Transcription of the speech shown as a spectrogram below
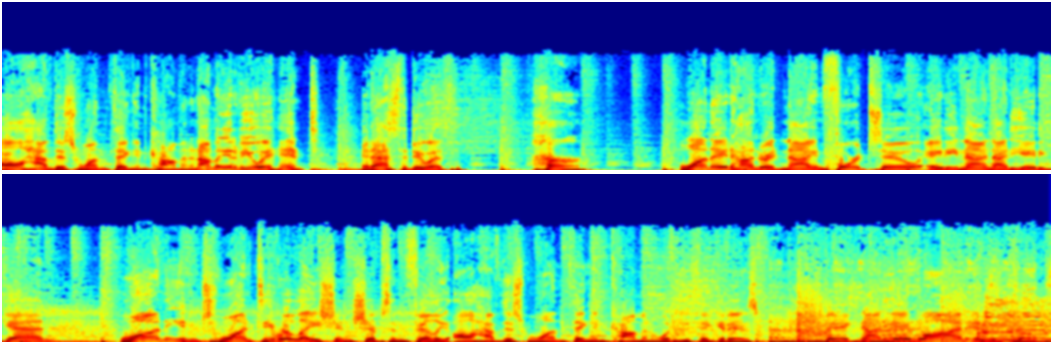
all have this one thing in common. And I'm going to give you a hint. It has to do with her. 1 800 942 8998. Again, one in 20 relationships in Philly all have this one thing in common. What do you think it is? Big 98.1 and the Coop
